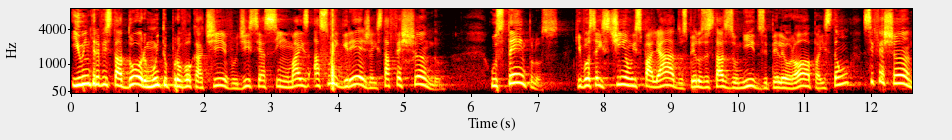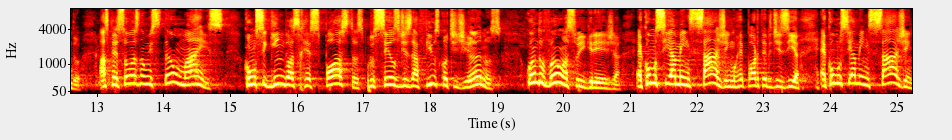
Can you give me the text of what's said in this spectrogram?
E o entrevistador, muito provocativo, disse assim: Mas a sua igreja está fechando. Os templos que vocês tinham espalhados pelos Estados Unidos e pela Europa estão se fechando. As pessoas não estão mais conseguindo as respostas para os seus desafios cotidianos quando vão à sua igreja. É como se a mensagem, o repórter dizia, é como se a mensagem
